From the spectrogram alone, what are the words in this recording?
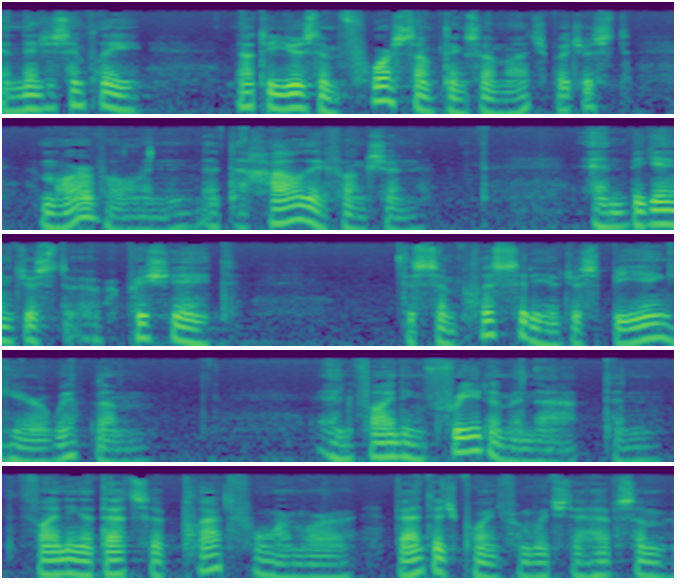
And then just simply not to use them for something so much, but just marvel and at the, how they function and begin just to appreciate the simplicity of just being here with them and finding freedom in that and finding that that's a platform or a vantage point from which to have some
